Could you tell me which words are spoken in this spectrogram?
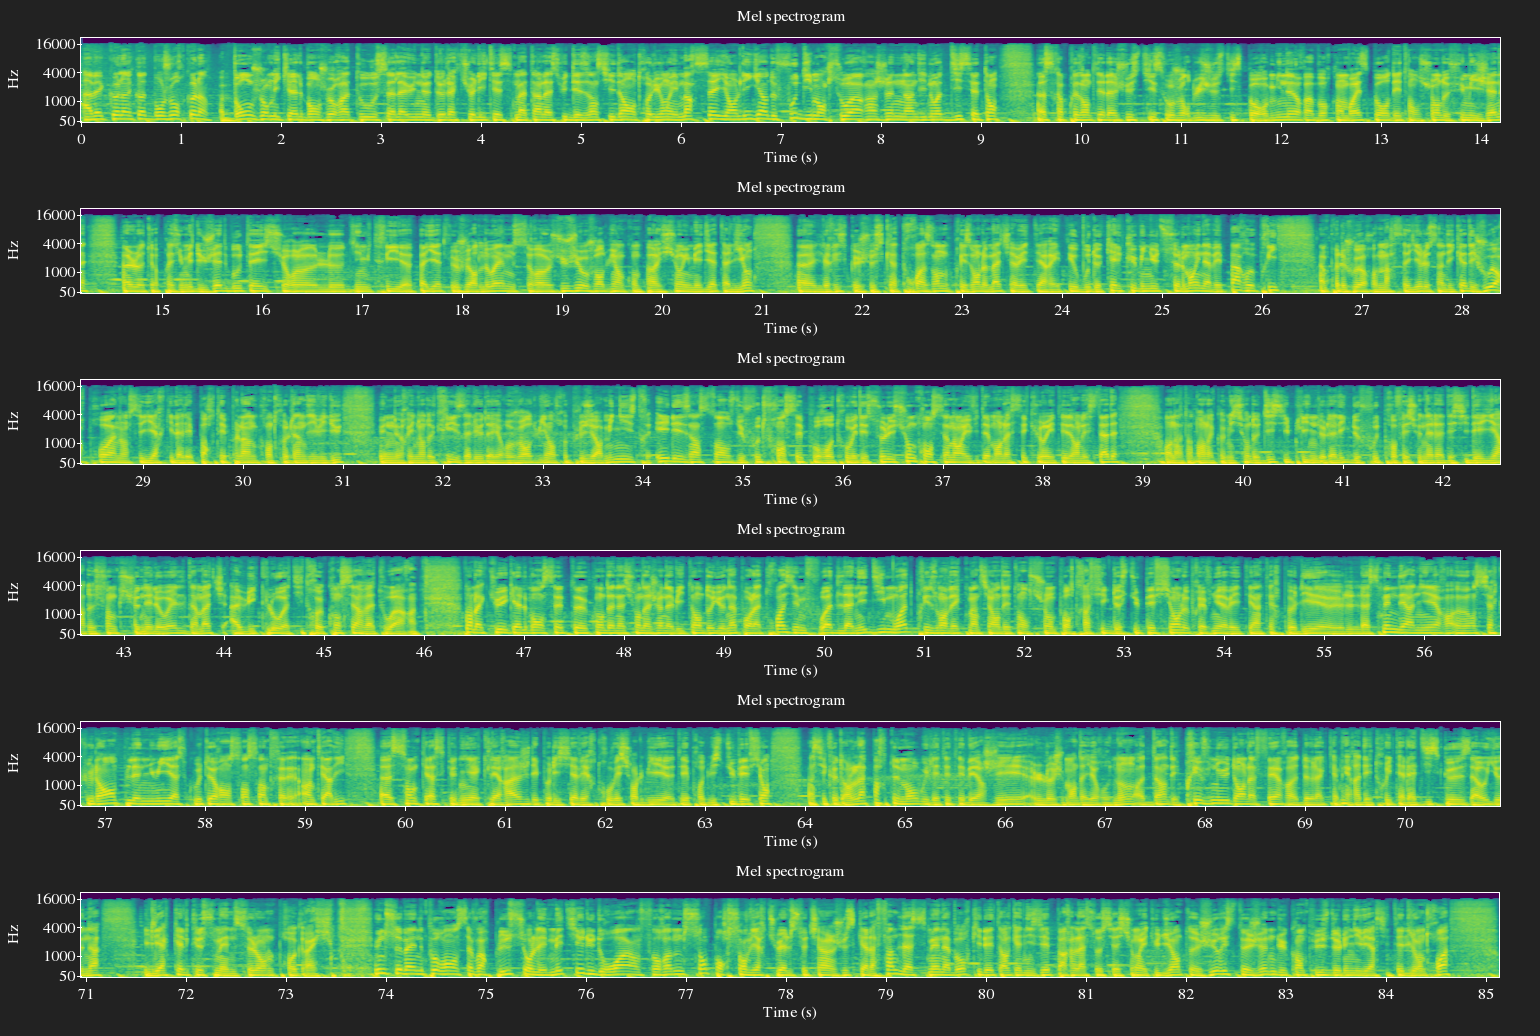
Avec Colin Cotte. Bonjour Colin. Bonjour Mickaël, bonjour à tous. À la une de l'actualité ce matin, la suite des incidents entre Lyon et Marseille en Ligue 1 de foot dimanche soir. Un jeune Indinois de 17 ans sera présenté à la justice aujourd'hui. Justice pour mineur à Bourg-en-Bresse pour détention de fumigène. L'auteur présumé du jet de bouteille sur le Dimitri Payet, le joueur de l'OM, sera jugé aujourd'hui en comparution immédiate à Lyon. Euh, il risque jusqu'à trois ans de prison. Le match avait été arrêté au bout de quelques minutes seulement. Il n'avait pas repris. Après le joueur marseillais, le syndicat des joueurs pro a annoncé hier qu'il allait porter plainte contre l'individu. Une réunion de crise a lieu d'ailleurs aujourd'hui entre plusieurs ministres et les instances du foot français pour retrouver des solutions concernant évidemment la sécurité dans les stades. En attendant, la commission de discipline de la Ligue de foot professionnelle a décidé hier de sanctionner l'OL d'un match à huis clos à titre conservatoire. Dans l'actu également, cette condamnation d'un jeune habitant d'Oyonnax pour la troisième fois de l'année, dix mois de prison avec maintien en détention pour trafic de stupéfiants. Le prévenu avait été interpellé euh, la semaine dernière euh, en circulant en pleine nuit à scooter en sens interdit sans casque ni éclairage. Les policiers avaient retrouvé sur lui des produits stupéfiants ainsi que dans l'appartement où il était hébergé. Logement d'ailleurs au nom d'un des prévenus dans l'affaire de la caméra détruite à la disqueuse à Oyonnax il y a quelques semaines selon le progrès. Une semaine pour en savoir plus sur les métiers du droit. Un forum 100% virtuel se tient jusqu'à la fin de la semaine à Bourg. Il est organisé par l'association étudiante juriste jeune du campus de l'université Lyon 3.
